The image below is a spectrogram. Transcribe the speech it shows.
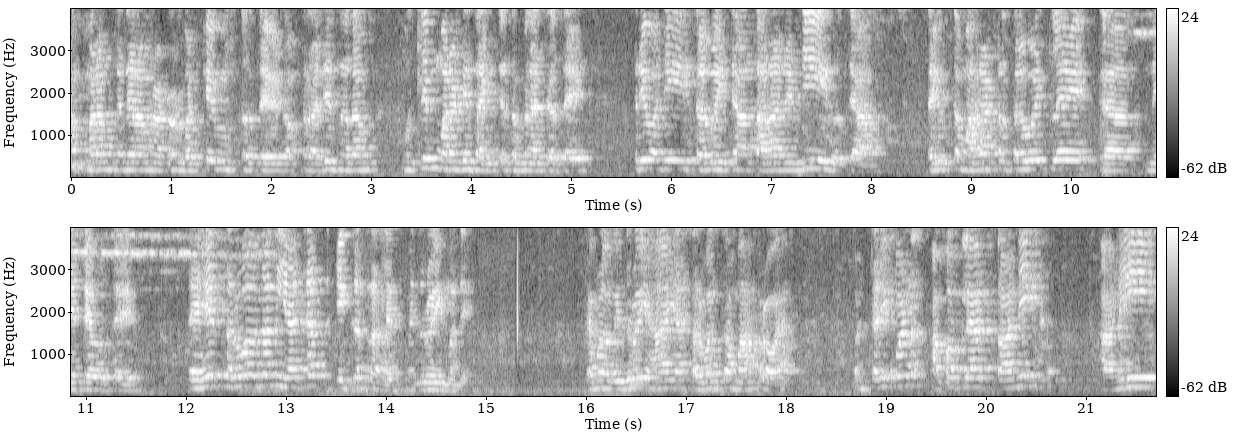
आत्माराम कन्याराम राठोड भटके मुक्त होते डॉक्टर अजित नदाम मुस्लिम मराठी साहित्य संमेलनाचे होते स्त्रीवादी चळवळीच्या तारा रेड्डी होत्या संयुक्त महाराष्ट्र चळवळीतले नेते होते. तर हे सर्वजण याच्यात एकत्र आलेत विद्रोहीमध्ये. त्यामुळे विद्रोही हा या सर्वांचा महाप्रवाह आहे. पण तरी पण आपापल्या स्थानिक आणि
